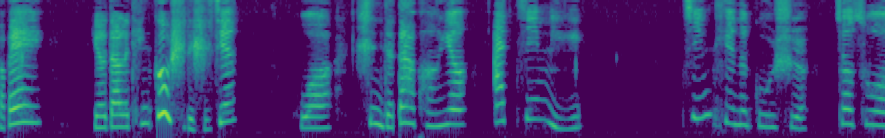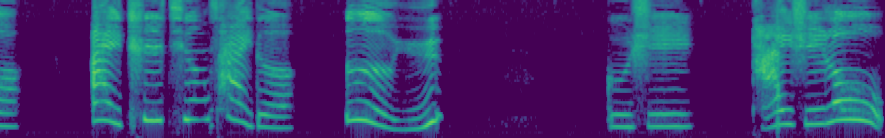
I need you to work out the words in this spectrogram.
宝贝，又到了听故事的时间，我是你的大朋友阿基米。今天的故事叫做《爱吃青菜的鳄鱼》。故事开始喽！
